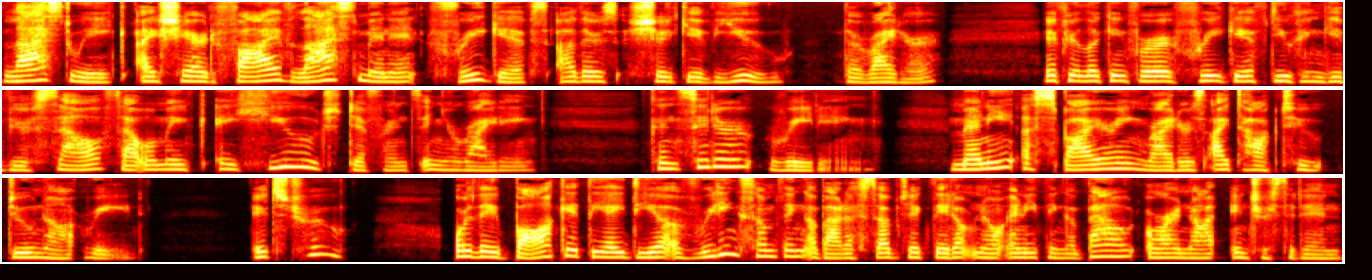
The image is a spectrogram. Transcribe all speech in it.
Last week, I shared five last-minute free gifts others should give you, the writer. If you're looking for a free gift you can give yourself that will make a huge difference in your writing, consider reading. Many aspiring writers I talk to do not read. It's true or they balk at the idea of reading something about a subject they don't know anything about or are not interested in,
